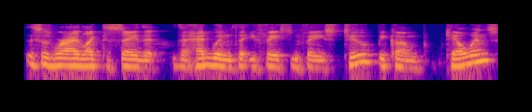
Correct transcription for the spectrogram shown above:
this is where i like to say that the headwinds that you faced in phase two become tailwinds.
